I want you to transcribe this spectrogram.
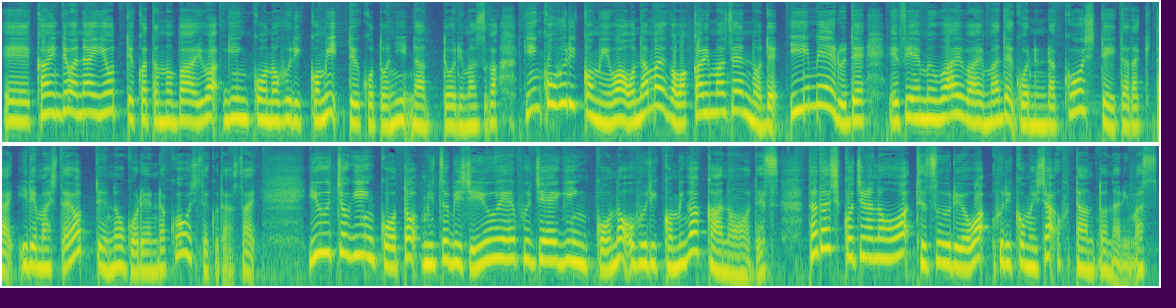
えー会員ではないよっていう方の場合は銀行の振り込みということになっておりますが銀行振り込みはお名前が分かりませんので E メールで FMYY までご連絡をしていただきたい入れましたよっていうのをご連絡をしてください。ゆうちょ銀行と三菱 UFJ 銀行のお振り込みが可能です。ただしこちらの方は手数料は振込者負担となります。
